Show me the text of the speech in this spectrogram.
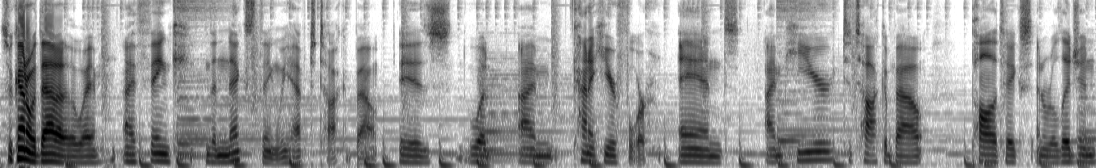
So, kind of with that out of the way, I think the next thing we have to talk about is what I'm kind of here for. And I'm here to talk about politics and religion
